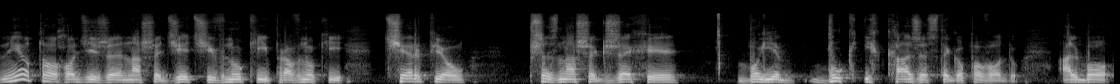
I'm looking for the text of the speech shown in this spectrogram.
Nie o to chodzi, że nasze dzieci, wnuki i prawnuki cierpią przez nasze grzechy, bo je Bóg ich karze z tego powodu, albo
